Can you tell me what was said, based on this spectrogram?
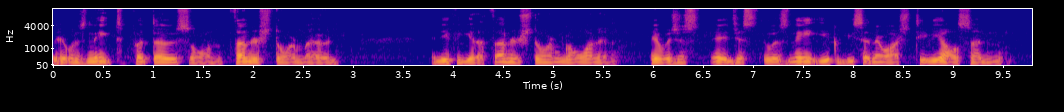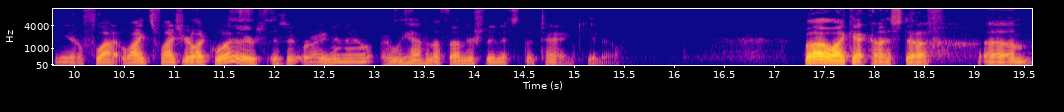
it was neat to put those on thunderstorm mode, and you could get a thunderstorm going, and it was just it just it was neat. You could be sitting there watching TV, all of a sudden, you know, flat lights flash. You're like, what? There's is it raining out? Are we having a thunderstorm? It's the tank, you know. But I like that kind of stuff. Um,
